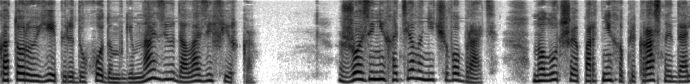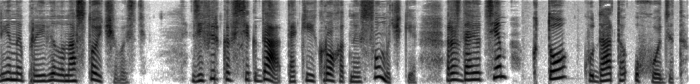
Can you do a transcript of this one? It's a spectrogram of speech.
которую ей перед уходом в гимназию дала Зефирка. Жози не хотела ничего брать, но лучшая портниха прекрасной долины проявила настойчивость. Зефирка всегда такие крохотные сумочки раздает тем, кто куда-то уходит.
